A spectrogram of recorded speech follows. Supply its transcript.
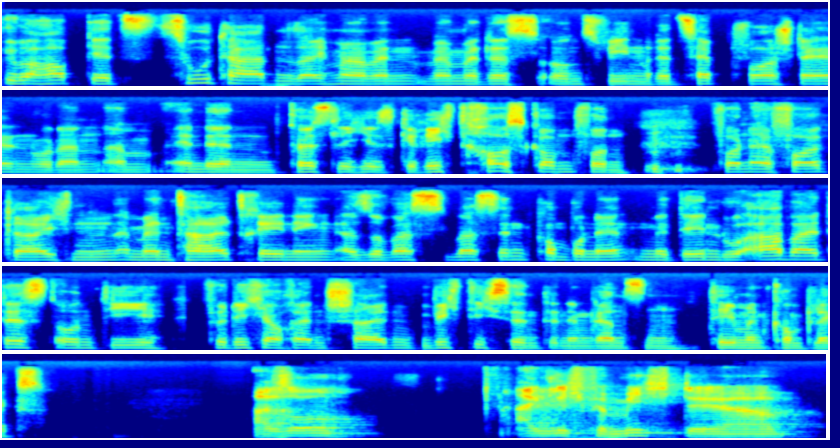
überhaupt jetzt Zutaten, sag ich mal, wenn, wenn wir das uns wie ein Rezept vorstellen, wo dann am Ende ein köstliches Gericht rauskommt von, von erfolgreichen Mentaltraining? Also was, was sind Komponenten, mit denen du arbeitest und die für dich auch entscheidend wichtig sind in dem ganzen Themenkomplex? Also eigentlich für mich der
